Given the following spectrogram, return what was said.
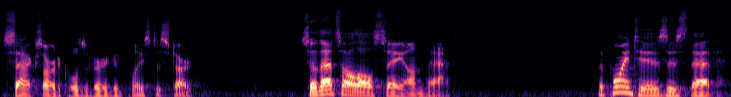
Sax article is a very good place to start. So that's all I'll say on that. The point is, is that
